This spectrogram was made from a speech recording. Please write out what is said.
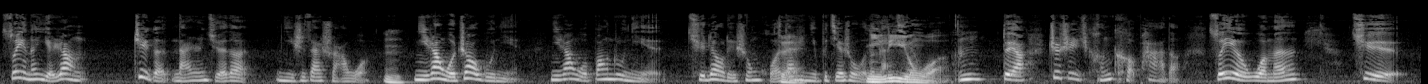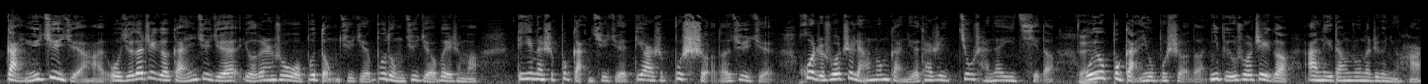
所以呢，也让这个男人觉得你是在耍我。嗯，你让我照顾你，你让我帮助你去料理生活，但是你不接受我的，你利用我。嗯，对啊，这是很可怕的。所以我们去。敢于拒绝哈，我觉得这个敢于拒绝，有的人说我不懂拒绝，不懂拒绝为什么？第一呢是不敢拒绝，第二是不舍得拒绝，或者说这两种感觉它是纠缠在一起的。我又不敢又不舍得。你比如说这个案例当中的这个女孩，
